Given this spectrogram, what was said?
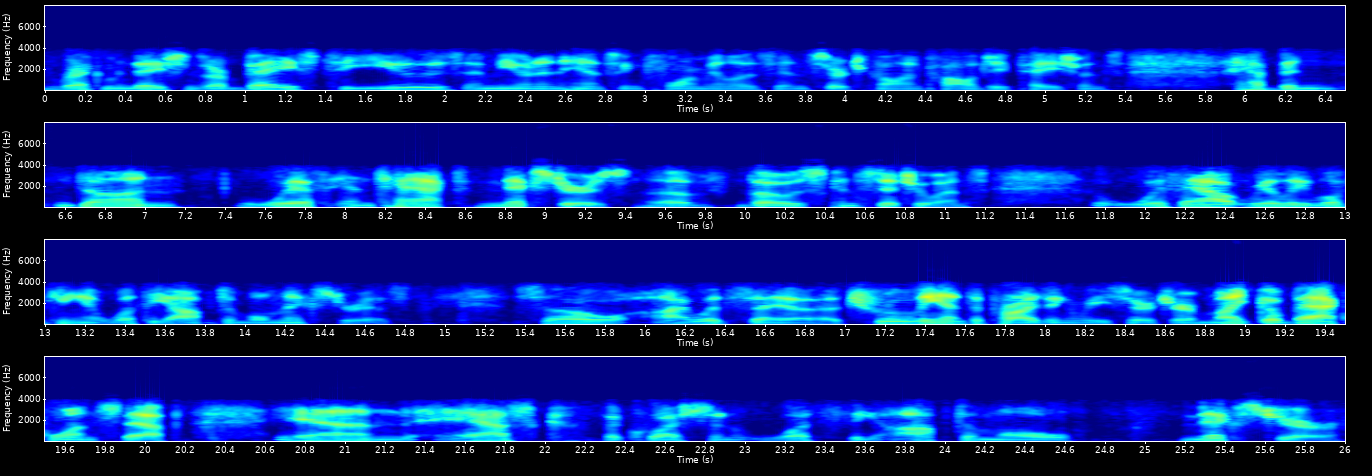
recommendations are based to use immune enhancing formulas in surgical oncology patients have been done with intact mixtures of those constituents without really looking at what the optimal mixture is. So I would say a, a, truly enterprising researcher might go back one step and ask the question what's the optimal mixture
